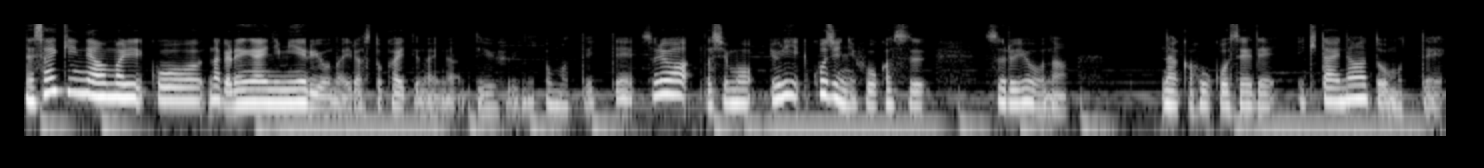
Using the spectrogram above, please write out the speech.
で最近ねあんまりこうなんか恋愛に見えるようなイラスト描いてないなっていうふうに思っていてそれは私もより個人にフォーカスするようななんか方向性でいきたいなと思って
